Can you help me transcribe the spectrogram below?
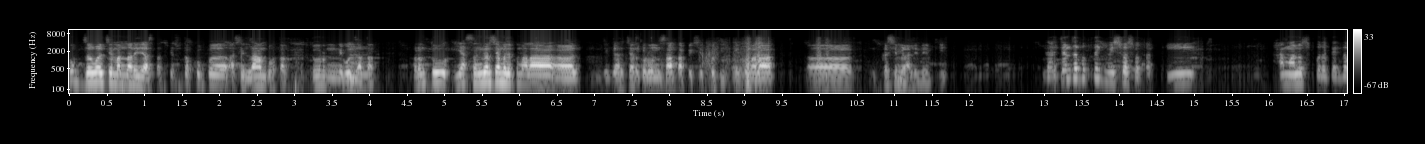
खूप जवळचे म्हणणारे जे असतात ते सुद्धा खूप अं, असे लांब होतात दूर निघून हम्म. जातात परंतु या संघर्षामध्ये तुम्हाला जी घरच्यांकडून साथ अपेक्षित होती ती तुम्हाला कशी मिळाली नेमकी? घरच्यांचा फक्त एक विश्वास होता की हा माणूस परत एकदा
